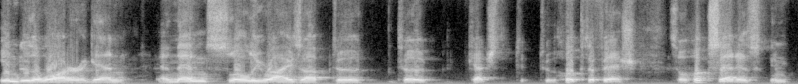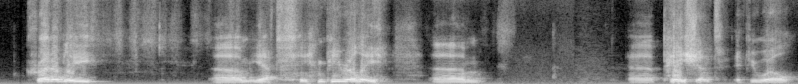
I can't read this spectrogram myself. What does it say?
into the water again, and then slowly rise up to to catch to, to hook the fish. So hook set is incredibly. Um, you have to be really um, uh, patient, if you will,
